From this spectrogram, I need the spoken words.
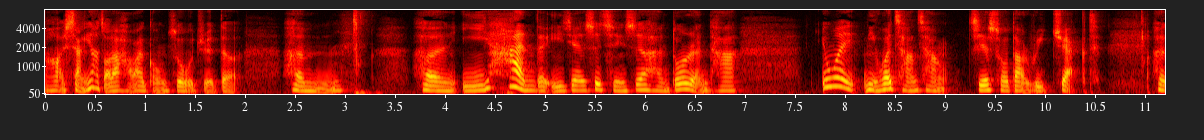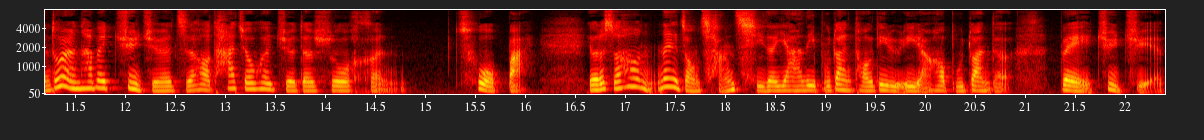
然后想要找到海外工作，我觉得很 很遗憾的一件事情是，很多人他因为你会常常接收到 reject，很多人他被拒绝之后，他就会觉得说很挫败。有的时候，那种长期的压力，不断投递履历，然后不断的被拒绝，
